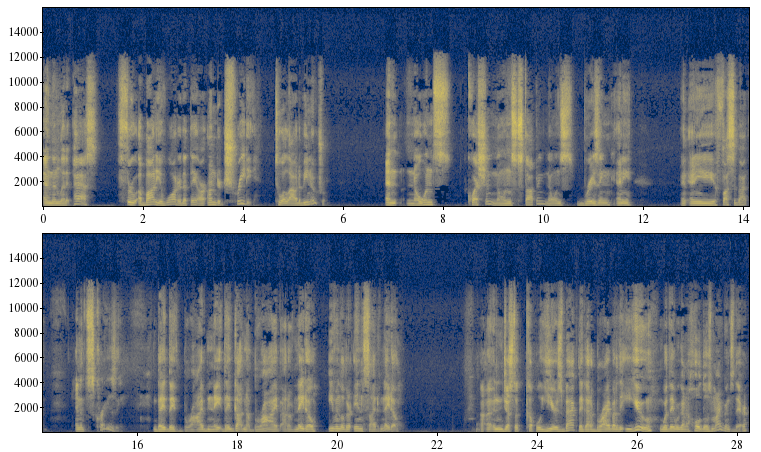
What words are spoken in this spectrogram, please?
and then let it pass through a body of water that they are under treaty to allow to be neutral. And no one's questioned, no one's stopping, no one's raising any and any fuss about it. And it's crazy. They they've bribed NATO. They've gotten a bribe out of NATO, even though they're inside of NATO. Uh, and just a couple years back, they got a bribe out of the EU where they were going to hold those migrants there,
